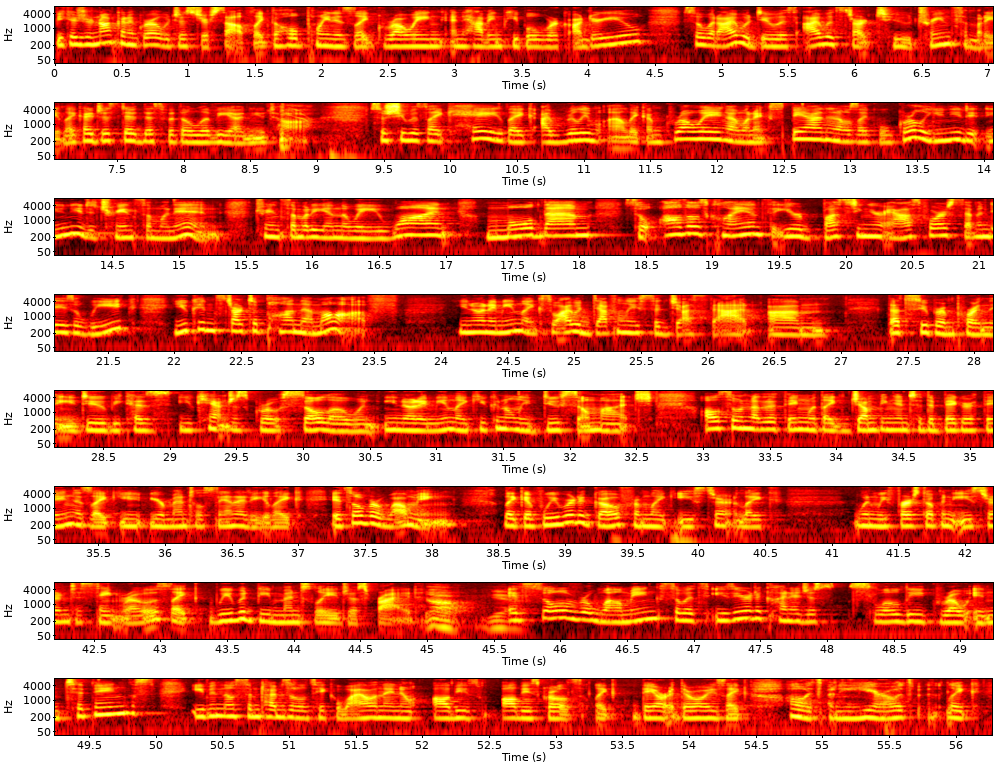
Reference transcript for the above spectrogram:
because you're not going to grow with just yourself. Like the whole point is like growing and having people work under you. So what I would do is I would start to train somebody. Like I just did this with Olivia in Utah. So she was like, "Hey, like I really want like I'm growing. I want to expand." And I was like, "Well, girl, you need to you need to train someone in. Train somebody in the way you want, mold them. So all those clients that you're busting your ass for 7 days a week, you can start to pawn them off." You know what I mean? Like, so I would definitely suggest that. Um, that's super important that you do because you can't just grow solo when you know what I mean. Like, you can only do so much. Also, another thing with like jumping into the bigger thing is like you, your mental sanity. Like, it's overwhelming. Like, if we were to go from like Eastern, like when we first opened Eastern to St. Rose, like we would be mentally just fried. oh yeah It's so overwhelming. So it's easier to kind of just slowly grow into things, even though sometimes it'll take a while. And I know all these all these girls like they are they're always like, oh, it's been a year. Oh, it's been like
